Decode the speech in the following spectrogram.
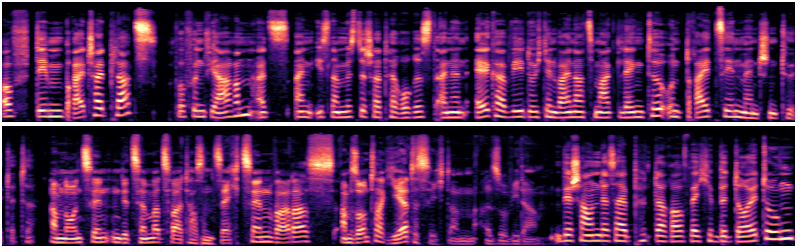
auf dem Breitscheidplatz vor fünf Jahren, als ein islamistischer Terrorist einen LKW durch den Weihnachtsmarkt lenkte und 13 Menschen tötete. Am 19. Dezember 2016 war das. Am Sonntag jährt es sich dann also wieder. Wir schauen deshalb darauf, welche Bedeutung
